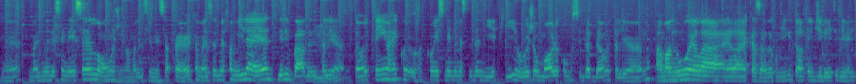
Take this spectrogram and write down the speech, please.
né? Mas minha descendência é longe, não é uma descendência perto, mas a minha família é derivada de Uhum. italiano. Então eu tenho o reconhecimento da minha cidadania aqui. Hoje eu moro como cidadão italiano. A Manu, ela, ela é casada comigo, então ela tem direito de,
